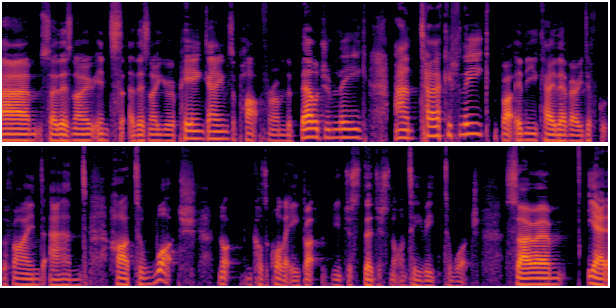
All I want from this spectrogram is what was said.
Um, so there's no inter- there's no European games apart from the Belgium league and Turkish league, but in the UK they're very difficult to find and hard to watch. Not because of quality, but you just they're just not on TV to watch. So um, yeah,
